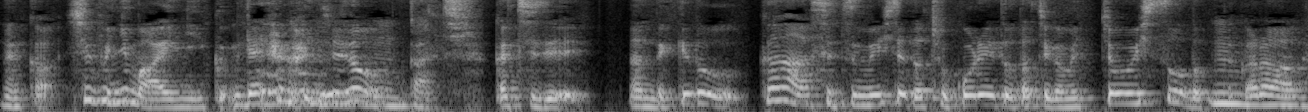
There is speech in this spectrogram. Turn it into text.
なんかシェフにも会いに行くみたいな感じの、うんガチ。ガチで。なんだけどが説明してたチョコレートたちがめっちゃ美味しそうだったから、うん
